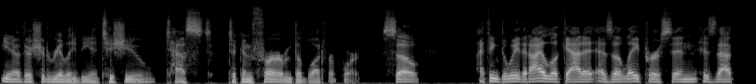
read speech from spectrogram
you know, there should really be a tissue test to confirm the blood report. So I think the way that I look at it as a layperson is that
